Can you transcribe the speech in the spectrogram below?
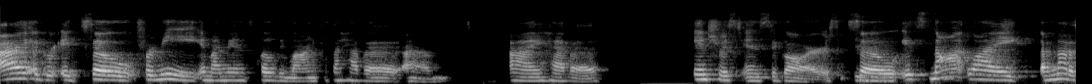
I agree. So for me, in my men's clothing line, because I have a, um, I have a interest in cigars. So it's not like I'm not a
